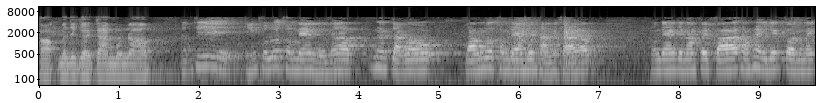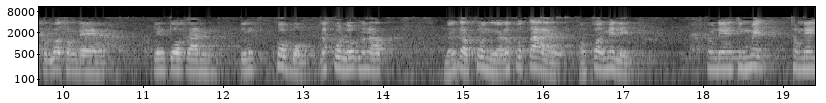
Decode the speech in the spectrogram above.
ครับ มันจะเกิดการหมุนนะครับ ที่เห็นคนลวดทองแดงหมุนนะครับ เนื่องจากเราวางลวดทองแดงบนฐานไฟฉายครับ ทองแดงจะนำไฟฟ้าทำให้อิเล็กตรอนในขดลวดทองแดงเรียงตัวกันเป็นขั้วบวกและขั้วลบนะครับ เหมือนกับขั้วเหนือและขั้วใต้ของก้อนแม่เหล็ก ทองแดงจึงไม่ทองแดง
